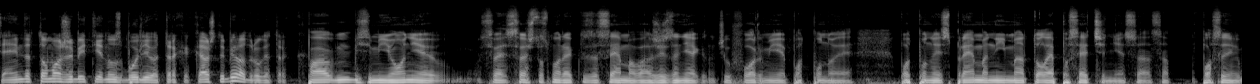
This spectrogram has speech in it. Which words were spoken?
Cenim da to može biti jedna uzbudljiva trka, kao što je bila druga trka. Pa, mislim, i on je, sve, sve što smo rekli za Sema važi za njega. Znači, u formi je, potpuno je, potpuno je spreman, ima to lepo sećanje sa, sa poslednjeg,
